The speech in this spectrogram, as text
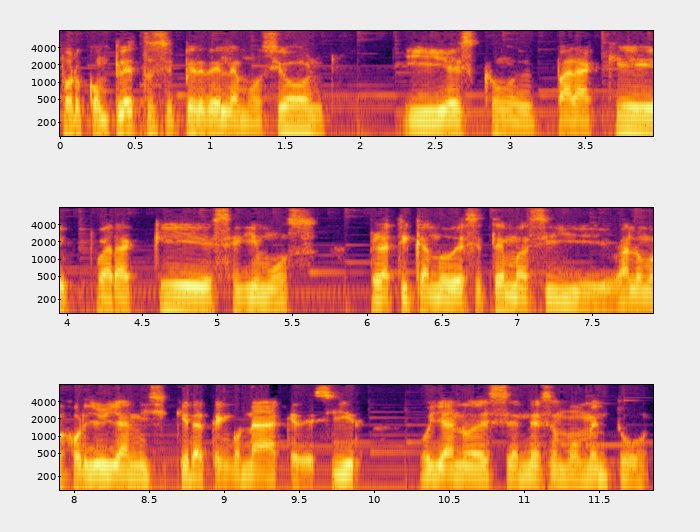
por completo se pierde la emoción. Y es como, ¿para qué, para qué seguimos platicando de ese tema si a lo mejor yo ya ni siquiera tengo nada que decir o ya no es en ese momento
